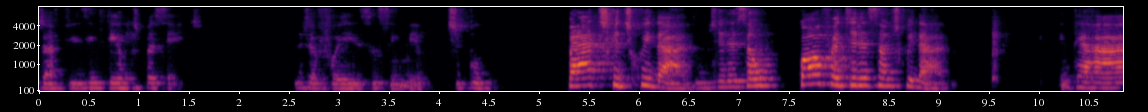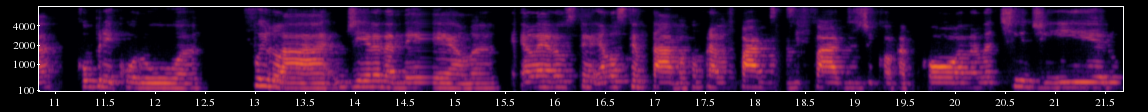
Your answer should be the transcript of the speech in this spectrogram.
já fiz enterro de paciente. Já foi isso, assim, meu, tipo, prática de cuidado. Direção, qual foi a direção de cuidado? Enterrar, comprei coroa, fui lá, o dinheiro era dela, ela, era, ela ostentava, comprava fardos e fardos de Coca-Cola, ela tinha dinheiro,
